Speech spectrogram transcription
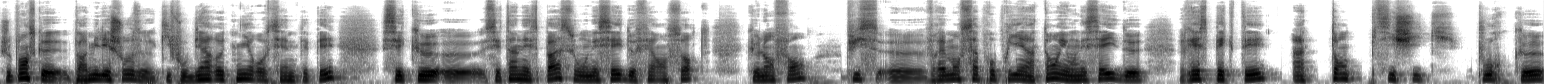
Je pense que parmi les choses qu'il faut bien retenir au CMPP, c'est que euh, c'est un espace où on essaye de faire en sorte que l'enfant puisse euh, vraiment s'approprier un temps et on essaye de respecter un temps psychique pour que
